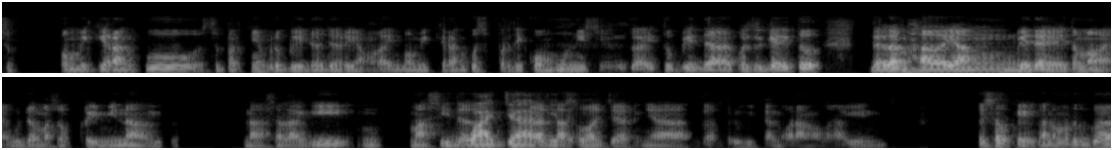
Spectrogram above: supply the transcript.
se- pemikiranku sepertinya berbeda dari yang lain. Pemikiranku seperti komunis hmm. enggak itu beda. Maksudnya itu dalam hal yang hmm. beda ya itu mah udah masuk kriminal gitu. Nah selagi masih dalam Wajar, batas gitu. wajarnya nggak merugikan orang lain it's okay. Karena menurut gua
